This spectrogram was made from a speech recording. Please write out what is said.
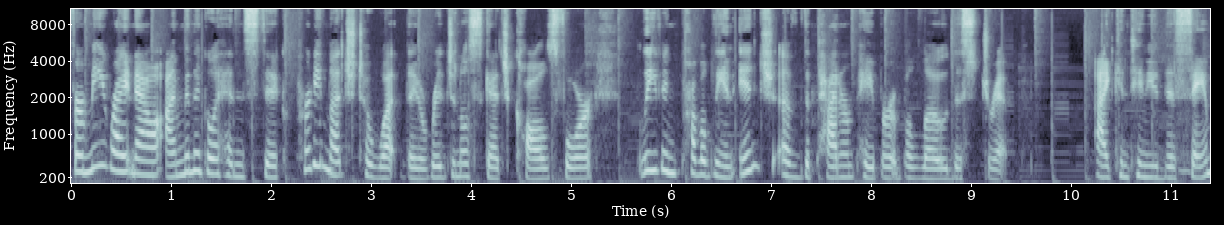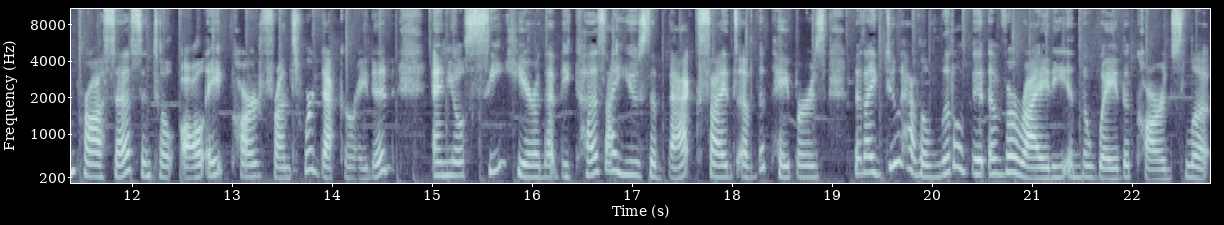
For me right now, I'm going to go ahead and stick pretty much to what the original sketch calls for, leaving probably an inch of the pattern paper below the strip. I continued this same process until all eight card fronts were decorated and you'll see here that because I use the back sides of the papers that I do have a little bit of variety in the way the cards look.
